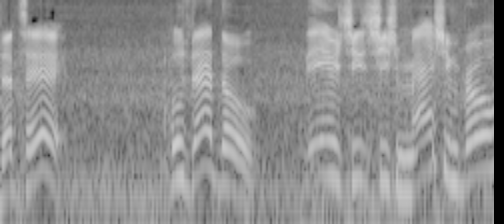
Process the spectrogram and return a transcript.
That's it. Who's that though? Damn, she's she's smashing, bro.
